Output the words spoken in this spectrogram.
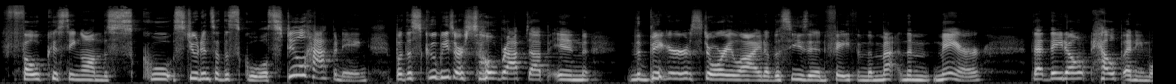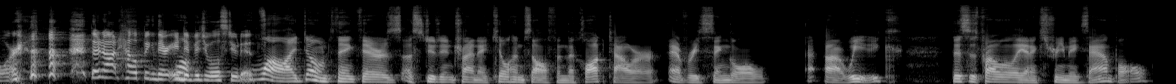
focusing on the school students of the school still happening, but the Scoobies are so wrapped up in the bigger storyline of the season, Faith and the ma- the mayor, that they don't help anymore. They're not helping their individual well, students. Well, I don't think there's a student trying to kill himself in the clock tower every single uh, week. This is probably an extreme example.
